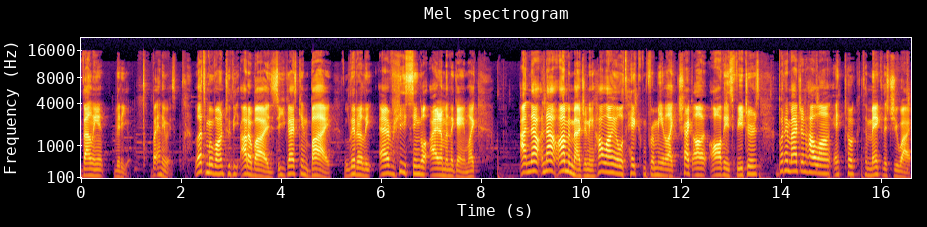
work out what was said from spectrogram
Valiant video. But anyways, let's move on to the auto buys. So you guys can buy literally every single item in the game. Like, I now now I'm imagining how long it will take for me to like check out all these features. But imagine how long it took to make this GUI.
